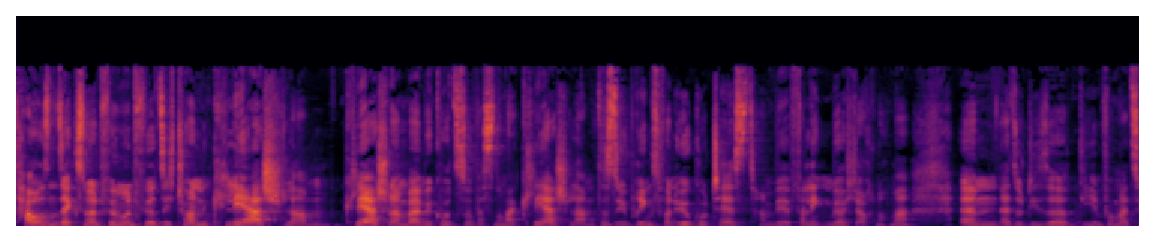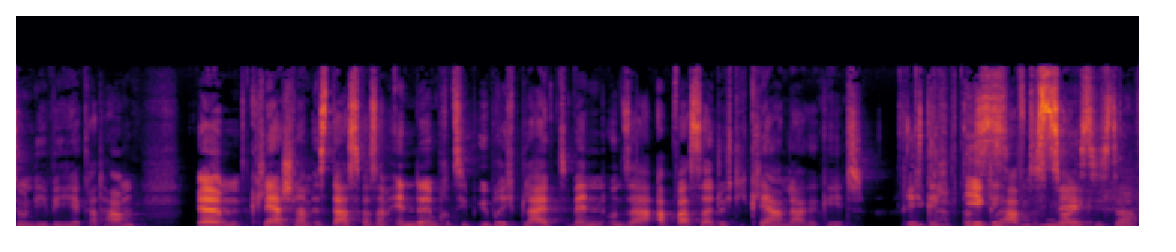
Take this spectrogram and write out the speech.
1645 Tonnen Klärschlamm. Klärschlamm waren wir kurz so, was nochmal Klärschlamm? Das ist übrigens von Ökotest, haben wir, verlinken wir euch auch nochmal. Ähm, also diese, die Informationen, die wir hier gerade haben. Ähm, Klärschlamm ist das, was am Ende im Prinzip übrig bleibt, wenn unser Abwasser durch die Kläranlage geht richtig Ekelhaft, ekelhaftes Zeug. Stuff.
